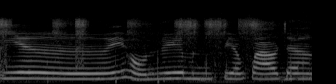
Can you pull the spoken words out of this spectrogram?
เนี่ยเอ้ยโหนี่มันเฟี้ยวฟ้าวจัง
